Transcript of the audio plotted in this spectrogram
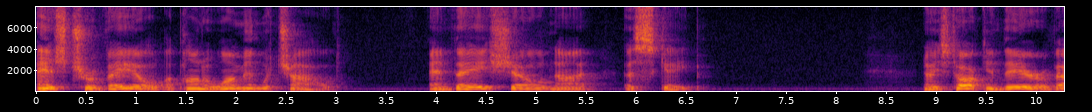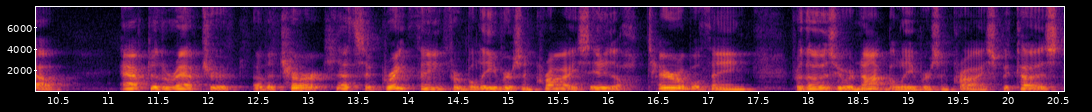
as travail upon a woman with child, and they shall not escape. Now he's talking there about after the rapture of the church. That's a great thing for believers in Christ. It is a terrible thing for those who are not believers in Christ because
